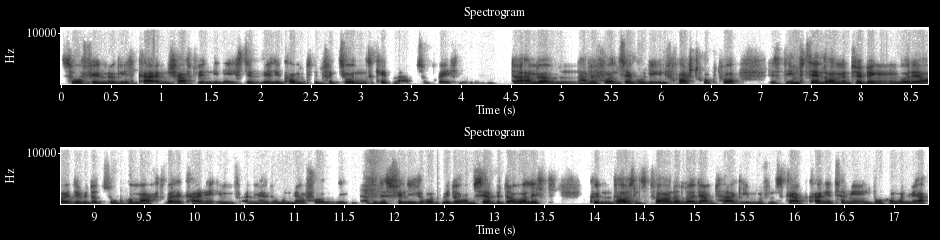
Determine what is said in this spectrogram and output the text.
so viele Möglichkeiten schafft, wenn die nächste Welle kommt, Infektionsketten abzubrechen. Da haben wir nach wie vor sehr gute Infrastruktur. Das Impfzentrum in Tübingen wurde heute wieder zugemacht, weil keine Impfanmeldungen mehr vorliegen. Also das finde ich wiederum sehr bedauerlich. Könnten 1200 Leute am Tag impfen. Es gab keine Terminbuchungen mehr.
